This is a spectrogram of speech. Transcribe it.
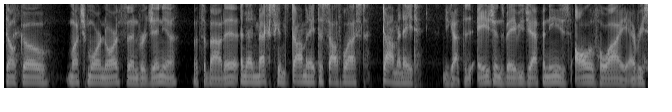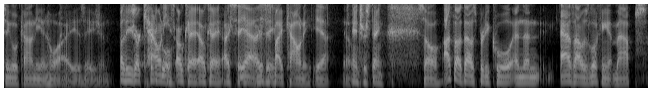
don't go much more north than Virginia. That's about it. And then Mexicans dominate the Southwest. Dominate. You got the Asians, baby, Japanese, all of Hawaii. Every single county in Hawaii is Asian. Oh, these are counties. Okay, okay, I see. Yeah, I this see. is by county. Yeah. yeah. Interesting. So I thought that was pretty cool. And then as I was looking at maps,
